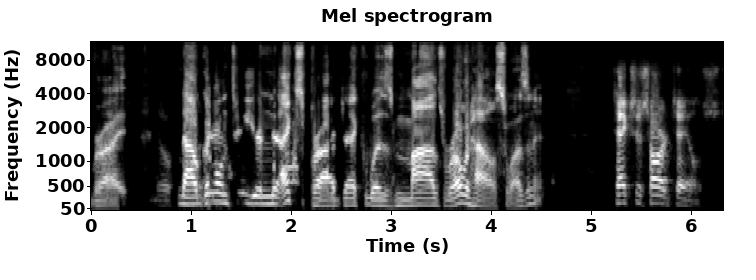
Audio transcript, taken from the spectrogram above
Right. No Now fun. going to your next project was Ma's Roadhouse, wasn't it? Texas Hardtails.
